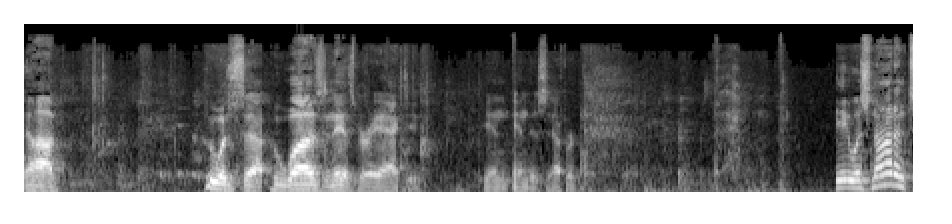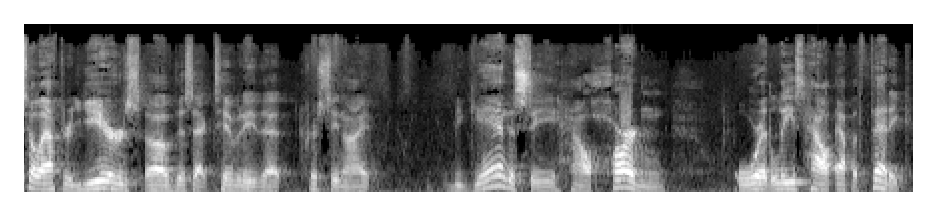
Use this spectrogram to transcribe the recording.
Uh, who was uh, who was and is very active in, in this effort. It was not until after years of this activity that Christy and I began to see how hardened, or at least how apathetic,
